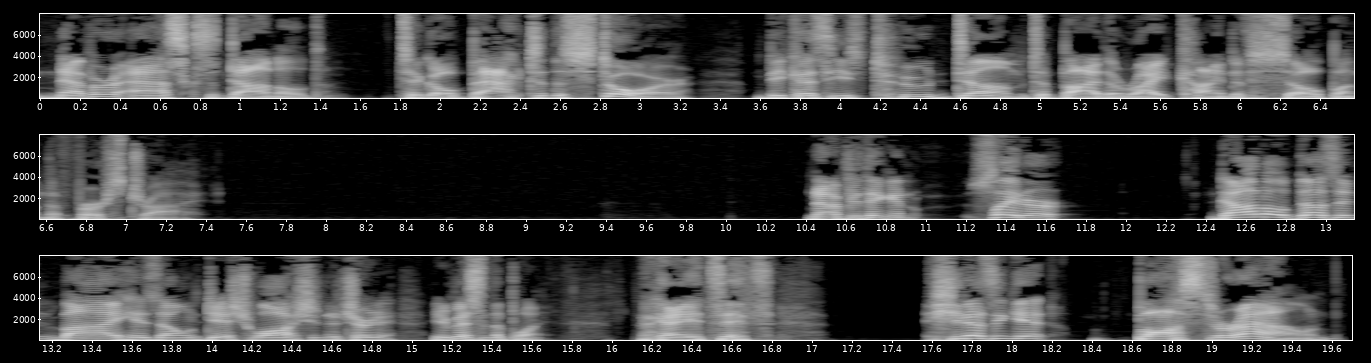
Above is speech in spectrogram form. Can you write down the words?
never asks Donald to go back to the store because he's too dumb to buy the right kind of soap on the first try. Now, if you're thinking, Slater, Donald doesn't buy his own dishwashing detergent, you're missing the point. Okay, it's it's he doesn't get bossed around,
